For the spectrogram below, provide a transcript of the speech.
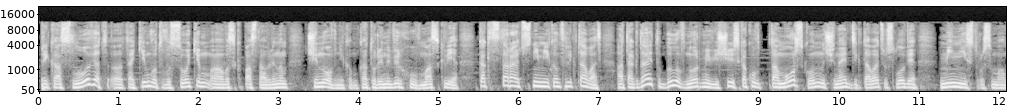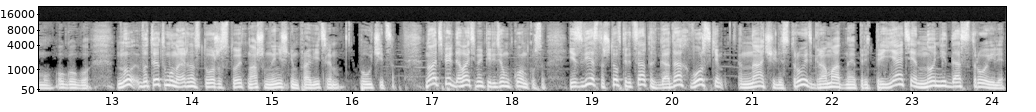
прикословят э, таким вот высоким э, высокопоставленным чиновникам, которые наверху в Москве. Как-то стараются с ними не конфликтовать. А тогда это было в норме вещей из какого-то Ростоморск, он начинает диктовать условия министру самому. Ого-го. Ну, вот этому, наверное, тоже стоит нашим нынешним правителям поучиться. Ну, а теперь давайте мы перейдем к конкурсу. Известно, что в 30-х годах в Орске начали строить громадное предприятие, но не достроили.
